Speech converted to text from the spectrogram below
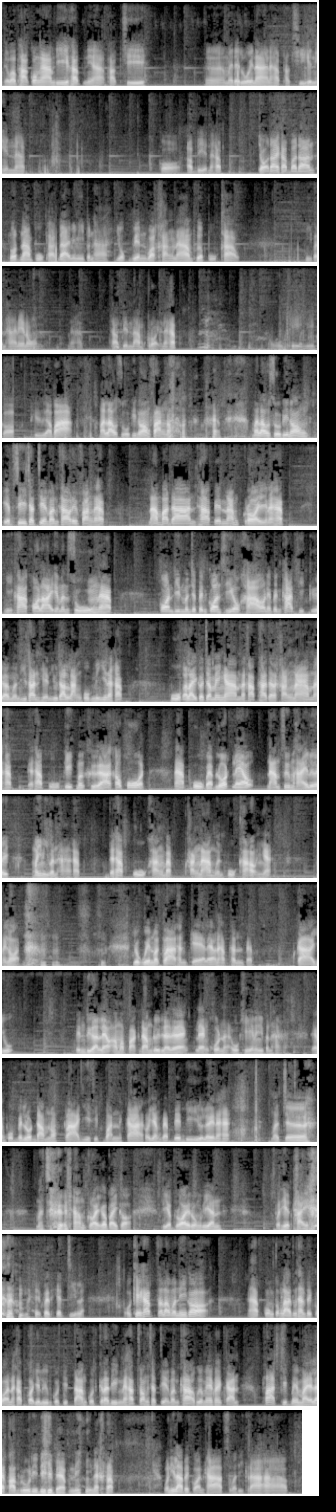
แต่ว่าผักก็งามดีครับเนี่ยฮะผักชีเออไม่ได้โรยหน้านะครับ ผักชีเห็นเห็นๆนะครับ ก็อัปเดตนะครับ เจาะได้ครับบาดาลรดน้ำปลูกผักได้ไม่มีปัญหา ยกเว้นว่าขังน้ำเพื่อปลูกข้าว มีปัญหาแน่นอนนะครับ ถ้าเป็นน้ำกร่อยนะครับ โอเค วันนี้ก็ถือว่ามาเล่าสู่พี่น้องฟังเนาะ มาเล่าสู่พี่น้อง FC ชัดเจนพันข้าวได้ฟังนะครับ น้ำบาดาลถ้าเป็นน้ำกร่อยนะครับ มีค่าคอไรด์ที่มันสูงนะครับ ก้อนดินมันจะเป็นก้อนสีขาวๆเนี่ยเป็นคราบขี้เกลือเหมือนที่ท่านเห็นอยู่ด้านหลังผมนี้นะครับ ปลูกอะไรก็จะไม่งามนะครับ ถ้าจะขังน้ำนะครับ แต่ถ้าปลูกพริกมะเขือข้าวโพดนะครับ ปลูกแบบลดแล้วน้ำซึมหายเลยไม่มีปัญหาครับ แต่ถ้าปลูกขังแบบขังน้ำเหมือนปลูกข้าวอย่างเงี้ย ไม่รอด ยกเว้นว่ากล้าท่านแก่แล้วนะครับ ท่านแบบกล้าอายุ เป็นเดือนแล้วเอามาปักดำด้วยแรงแรงคนอะโอเคไม่มีปัญหา แต่ผมเป็นรถดำเนาะกล้า 20 วันกล้าเขายังแบบเบบีอยู่เลยนะฮะมาเจอมาเจอน้ำกร่อยเข้าไปก็เรียบร้อยโรงเรียนประเทศไทยไม่ประเทศจีนแล้วโอเคครับสำหรับวันนี้ก็ นะครับคงต้องลาทุกท่านไปก่อนนะครับ ก็อย่าลืมกดติดตามกดกระดิ่งนะครับ ช่องชัดเจนวันข้าวเพื่อไม่ให้พลาดการพลาดคลิปใหม่ๆ และความรู้ดีๆ แบบนี้นะครับ วันนี้ลาไปก่อนครับ สวัสดีครับ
